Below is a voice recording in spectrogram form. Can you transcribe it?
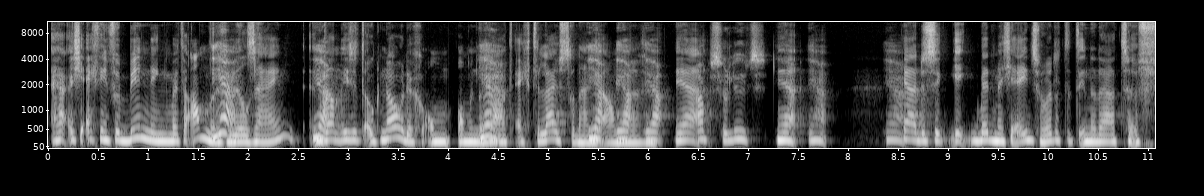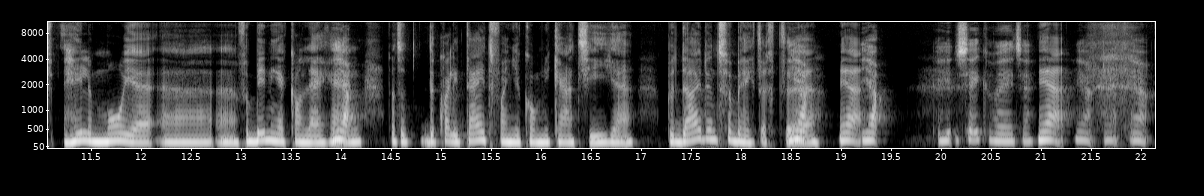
eh, als je echt in verbinding met de ander wil zijn, dan is het ook nodig om, om inderdaad echt te luisteren naar die ander. Ja, ja, absoluut. Ja. Ja. Ja. ja, dus ik, ik ben het met je eens hoor. Dat het inderdaad eh, hele mooie uh, uh, verbindingen kan leggen. En dat het de kwaliteit van je communicatie uh, beduidend verbetert. ja. ja. ja. Zeker weten. Ja. Ja, ja,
